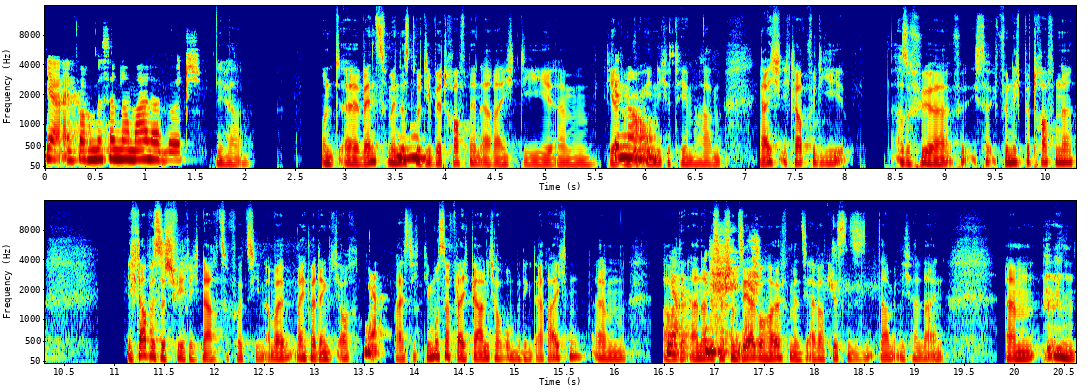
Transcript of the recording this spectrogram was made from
ja einfach ein bisschen normaler wird. Ja. Und äh, wenn zumindest mhm. nur die Betroffenen erreicht, die, ähm, die genau. halt ähnliche Themen haben. Ja, ich, ich glaube, für die, also für, für, sag, für Nicht-Betroffene, ich glaube, es ist schwierig nachzuvollziehen, aber manchmal denke ich auch, ja. weiß nicht, die muss man vielleicht gar nicht auch unbedingt erreichen. Ähm, aber ja. den anderen ist ja schon sehr geholfen, wenn sie einfach wissen, sie sind damit nicht allein. Ähm,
